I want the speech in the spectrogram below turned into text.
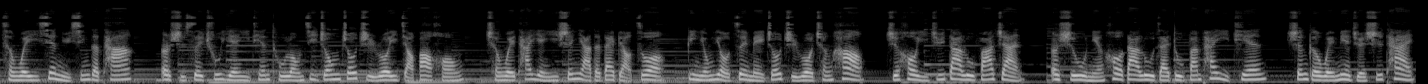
曾为一线女星的她，二十岁出演《倚天屠龙记》中周芷若一角爆红，成为她演艺生涯的代表作，并拥有最美周芷若称号。之后移居大陆发展，二十五年后大陆再度翻拍《倚天》，升格为灭绝师太，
